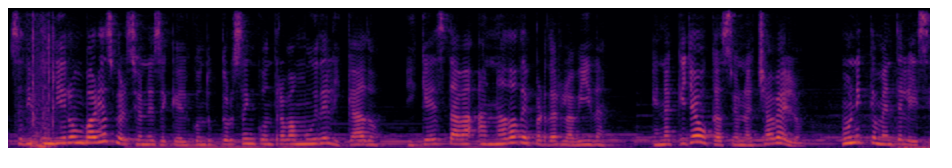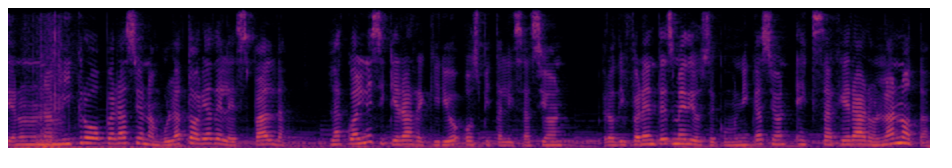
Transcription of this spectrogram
se difundieron varias versiones de que el conductor se encontraba muy delicado y que estaba a nada de perder la vida. En aquella ocasión a Chabelo únicamente le hicieron una microoperación ambulatoria de la espalda, la cual ni siquiera requirió hospitalización, pero diferentes medios de comunicación exageraron la nota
